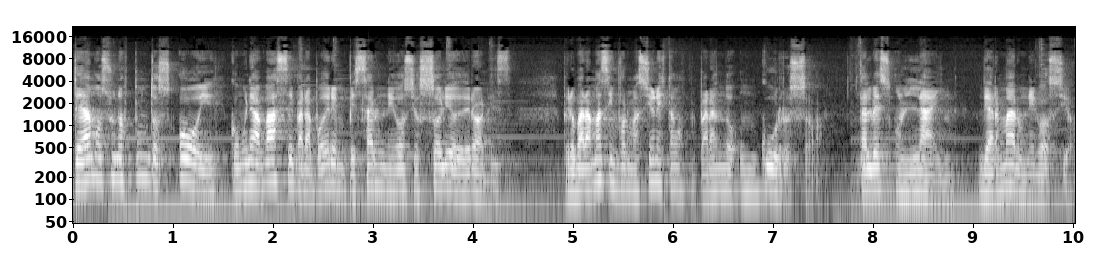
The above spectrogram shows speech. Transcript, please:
Te damos unos puntos hoy como una base para poder empezar un negocio sólido de drones. Pero para más información estamos preparando un curso tal vez online, de armar un negocio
